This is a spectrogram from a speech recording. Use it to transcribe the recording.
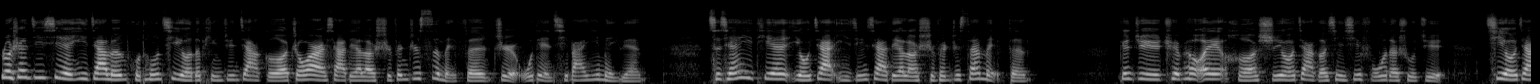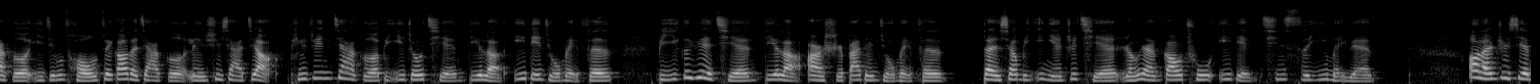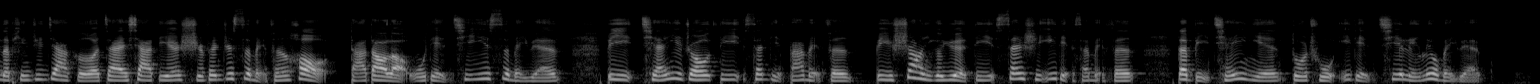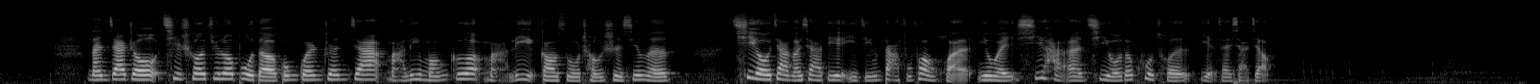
洛杉矶县一加仑普通汽油的平均价格周二下跌了十分之四美分，至五点七八一美元。此前一天，油价已经下跌了十分之三美分。根据 Triple A 和石油价格信息服务的数据，汽油价格已经从最高的价格连续下降，平均价格比一周前低了一点九美分，比一个月前低了二十八点九美分，但相比一年之前仍然高出一点七四一美元。奥兰治县的平均价格在下跌十分之四美分后，达到了五点七一四美元，比前一周低三点八美分，比上一个月低三十一点三美分，但比前一年多出一点七零六美元。南加州汽车俱乐部的公关专家玛丽蒙哥玛丽告诉城市新闻，汽油价格下跌已经大幅放缓，因为西海岸汽油的库存也在下降。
